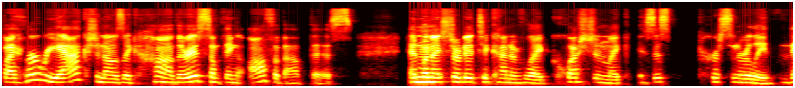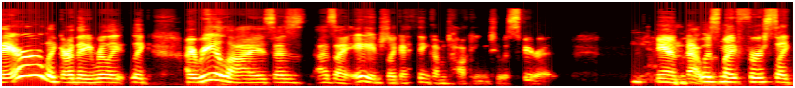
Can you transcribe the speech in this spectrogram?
by her reaction, I was like, huh, there is something off about this. And when I started to kind of like question, like, is this person really there? Like, are they really like I realized as as I aged, like I think I'm talking to a spirit. And that was my first like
